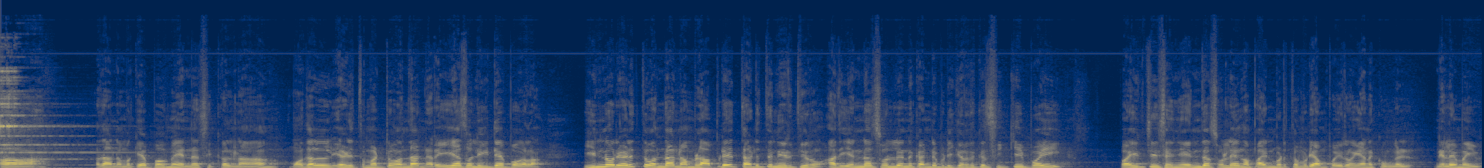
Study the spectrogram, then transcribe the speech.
ஆ அதான் நமக்கு எப்பவுமே என்ன சிக்கல்னா முதல் எழுத்து மட்டும் வந்தால் நிறைய சொல்லிக்கிட்டே போகலாம். இன்னொரு எழுத்து வந்தால் நம்மளை அப்படியே தடுத்து நிறுத்திடும் அது என்ன சொல்லுன்னு கண்டுபிடிக்கிறதுக்கு சிக்கி போய் பயிற்சி செஞ்ச எந்த சொல்லையும் நான் பயன்படுத்த முடியாமல் போயிடும் எனக்கு உங்கள் நிலைமை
